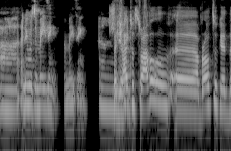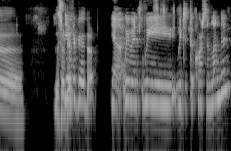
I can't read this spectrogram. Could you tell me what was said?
Uh, and it was amazing, amazing. Uh, but you had to travel uh, abroad to get the the certificate. Yeah. yeah, we went. We we did the course in London.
